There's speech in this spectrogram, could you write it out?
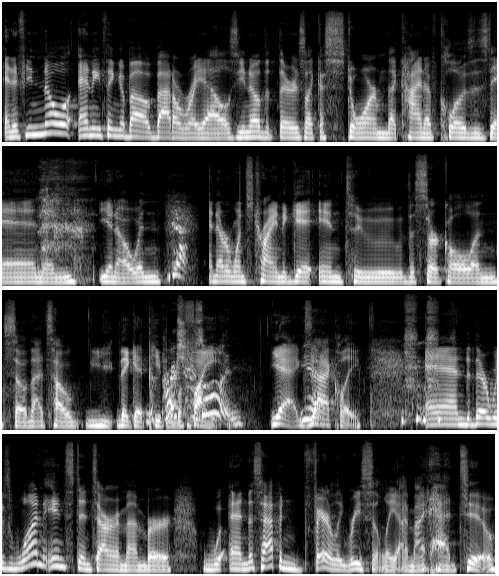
And if you know anything about battle royales, you know that there's like a storm that kind of closes in, and you know, and and everyone's trying to get into the circle, and so that's how you, they get people to fight. on. Yeah, exactly. and there was one instance I remember, and this happened fairly recently. I might had too,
